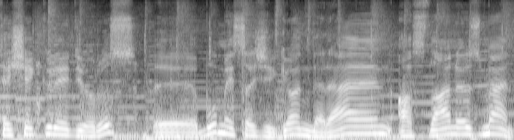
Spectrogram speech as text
Teşekkür ediyoruz. Ee, bu mesajı gönderen Aslan Özmen.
